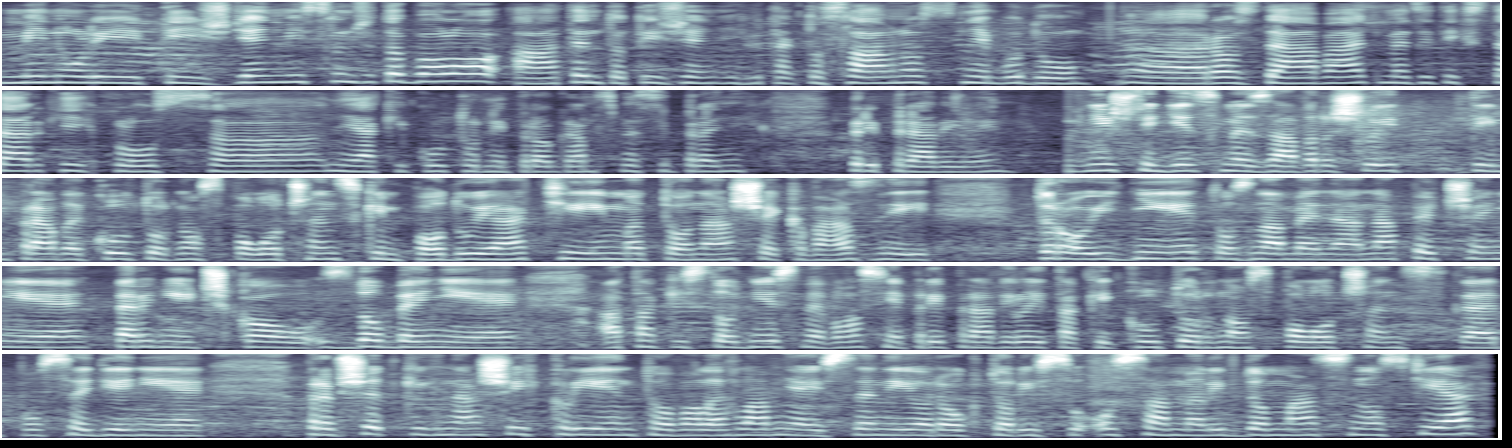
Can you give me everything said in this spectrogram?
minulý týždeň, myslím, že to bolo, a tento týždeň ich takto slávnostne budú e, rozdávať medzi tých starkých, plus e, nejaký kultúrny program sme si pre nich pripravili. Dnešný deň sme završili tým práve kultúrno-spoločenským podujatím, to naše kvázni trojdnie, to znamená napečenie, perničkov, zdobenie a takisto dnes sme vlastne pripravili také kultúrno-spoločenské posedenie pre všetkých našich klientov, ale hlavne aj seniorov, ktorí sú osameli v domácnostiach.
